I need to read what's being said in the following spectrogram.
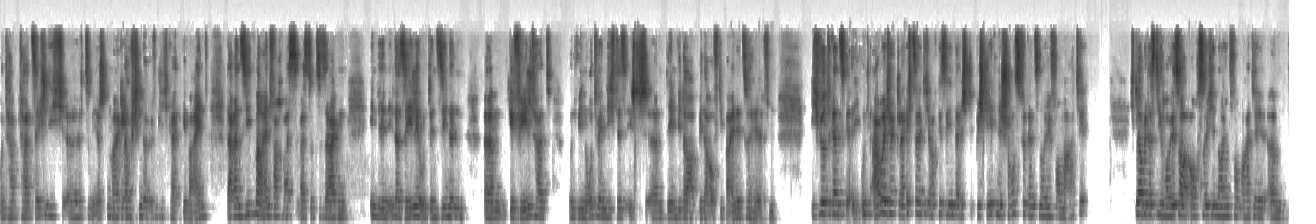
und habe tatsächlich äh, zum ersten Mal, glaube ich, in der Öffentlichkeit geweint. Daran sieht man einfach, was, was sozusagen in, den, in der Seele und den Sinnen ähm, gefehlt hat. und wie notwendig das ist, ähm, dem wieder, wieder auf die Beine zu helfen. Ich würde ganz, und, aber ich habe gleichzeitig auch gesehen, da ist, besteht eine Chance für ganz neue Formate. Ich glaube, dass die Häuser auch solche neuen Formate ähm,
